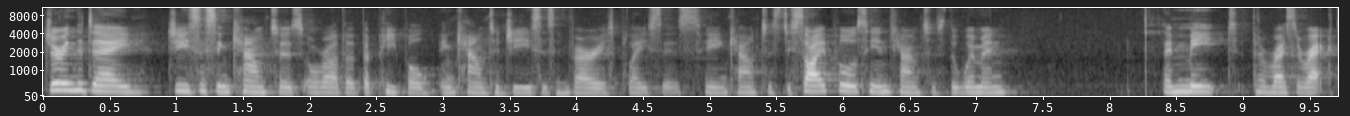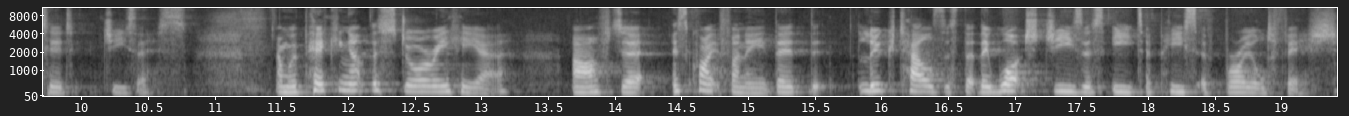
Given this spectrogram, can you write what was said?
During the day, Jesus encounters, or rather, the people encounter Jesus in various places. He encounters disciples, he encounters the women. They meet the resurrected Jesus. And we're picking up the story here after, it's quite funny, the, the, Luke tells us that they watched Jesus eat a piece of broiled fish.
